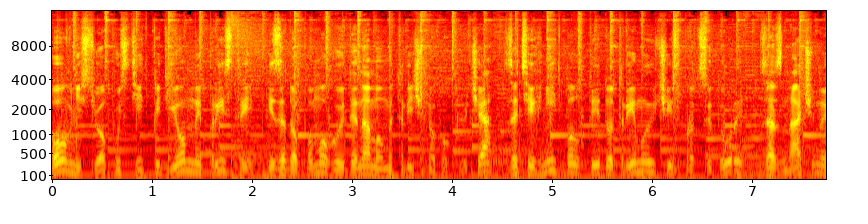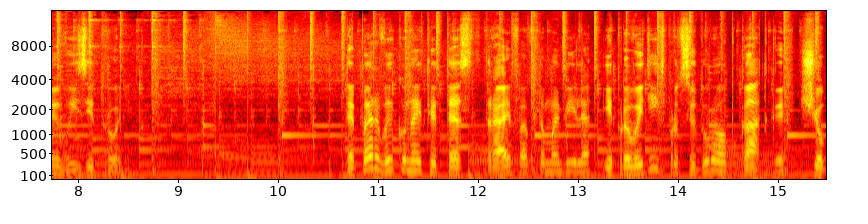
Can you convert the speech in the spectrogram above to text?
Повністю опустіть підйомний пристрій і за допомогою динамометричного ключа затягніть болти, дотримуючись процедури, зазначеної в EasyTronic. Тепер виконайте тест-драйв автомобіля і проведіть процедуру обкатки, щоб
